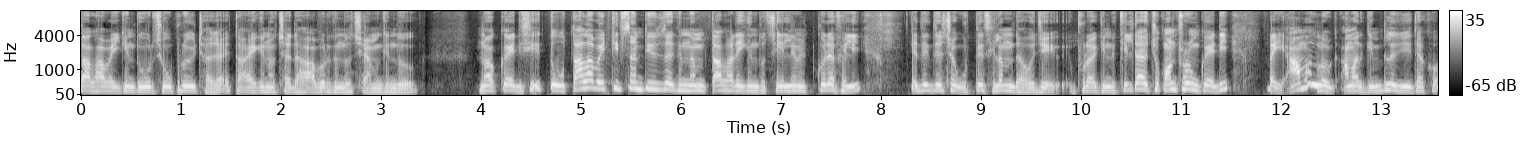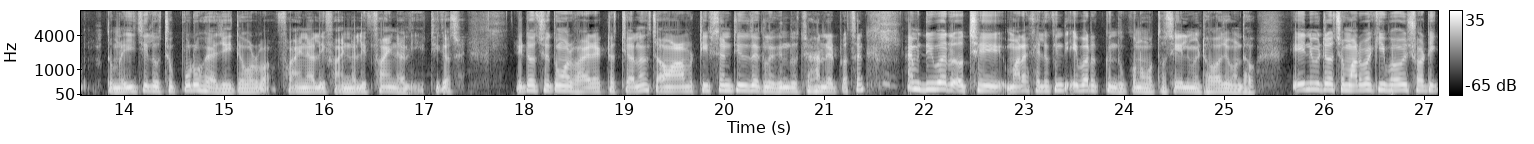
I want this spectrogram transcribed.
তাল হাওয়াই কিন্তু উঠছে উপরে উঠা যায়। তা এখানে হচ্ছে দেখো আবার কিন্তু হচ্ছে আমি কিন্তু নক করে দিছি। তো তালাবাই টিপস অ্যান্ড টিপসে কিন্তু আমি তালারই কিন্তু হচ্ছে এলিমিনেট করে ফেলি। এদিক দিয়ে উঠতেছিলাম, দেখো যে পুরো কিন্তু কিলটা হচ্ছে কনফার্ম করে দিই। ভাই, আমার লোক, আমার গেম প্লে যদি দেখো, তোমরা এই চিল হচ্ছে পুরো হয়ে যেতে পারবা। ফাইনালি ফাইনালি ফাইনালি ঠিক আছে? এটা হচ্ছে তোমার ভাইয়ের একটা চ্যালেঞ্জ আমার আমার টিপস অ্যান্ড টিপস দেখলে কিন্তু হচ্ছে হান্ড্রেড পার্সেন্ট আমি দুইবার হচ্ছে মারা খাইলো কিন্তু এবার কিন্তু কোনো মতো হচ্ছে এলিমিট হওয়া যাবে দেখো, এই এলিমিট হচ্ছে মারবা কীভাবে? সঠিক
